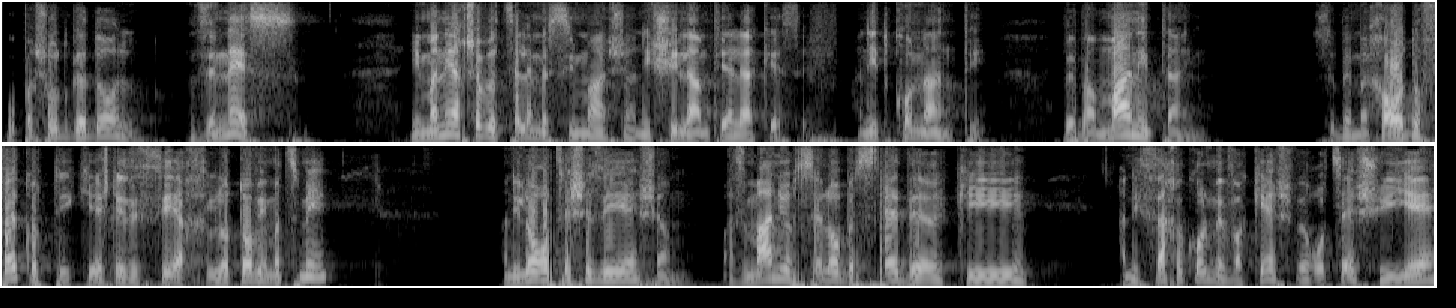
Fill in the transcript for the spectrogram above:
הוא פשוט גדול. זה נס. אם אני עכשיו יוצא למשימה שאני שילמתי עליה כסף, אני התכוננתי, ובמאני טיים זה במרכאות דופק אותי, כי יש לי איזה שיח לא טוב עם עצמי, אני לא רוצה שזה יהיה שם. אז מה אני עושה לא בסדר? כי אני סך הכל מבקש ורוצה שיהיה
